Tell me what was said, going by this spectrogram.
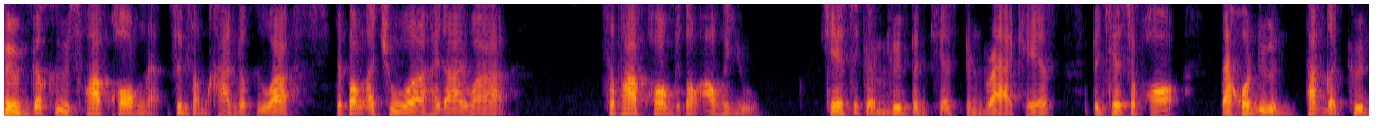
หนึ่งก็คือสภาพคล่องเนี่ยซึ่งสำคัญก็คือว่าจะต้อง assure ให้ได้ว่า สภาพคล่องจะต้องเอาให้อยู่ เคสที่เกิดขึ้นเป็นเคสเป็น rare case เป็นเคสเฉพาะ แต่คนอื่นถ้าเกิดขึ้น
